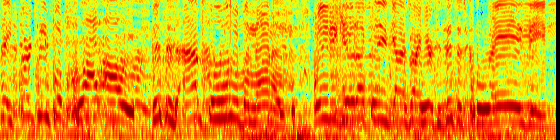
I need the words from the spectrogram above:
A 13 foot flat ollie. This is absolutely bananas. We need to give it up for these guys right here because this is crazy.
